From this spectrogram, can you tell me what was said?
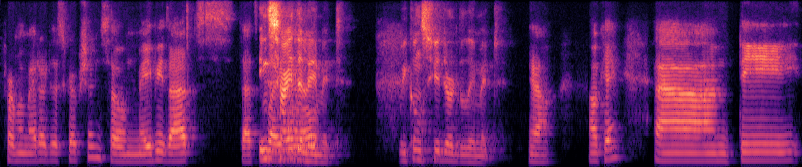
from a meta description. So maybe that's that's inside the limit. We consider the limit. Yeah. OK. Um, the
